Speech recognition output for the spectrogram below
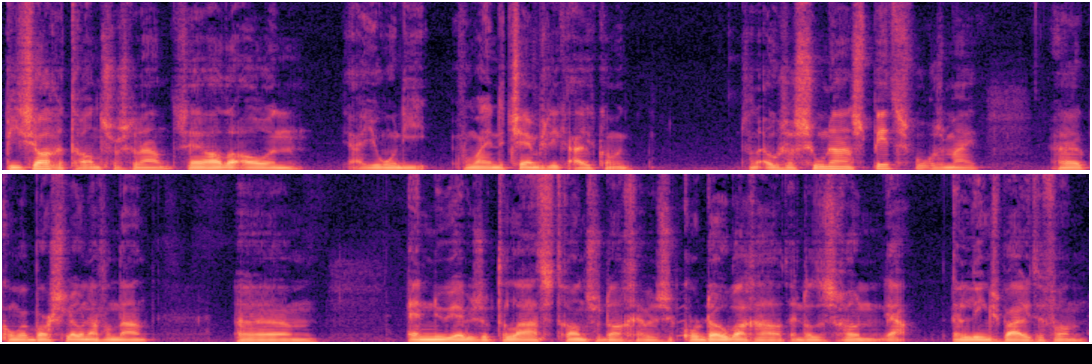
bizarre transfers gedaan. Ze hadden al een ja, jongen die voor mij in de Champions League uitkwam. Van Osasuna, een spits volgens mij. Uh, komt bij Barcelona vandaan. Ehm, en nu hebben ze op de laatste transferdag hebben ze Cordoba gehaald. En dat is gewoon ja, een linksbuiten van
